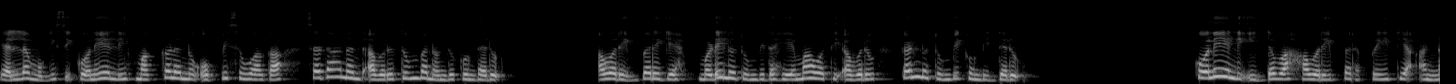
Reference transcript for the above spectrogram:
ಎಲ್ಲ ಮುಗಿಸಿ ಕೊನೆಯಲ್ಲಿ ಮಕ್ಕಳನ್ನು ಒಪ್ಪಿಸುವಾಗ ಸದಾನಂದ್ ಅವರು ತುಂಬ ನೊಂದುಕೊಂಡರು. ಅವರಿಬ್ಬರಿಗೆ ಮಡಿಲು ತುಂಬಿದ ಹೇಮಾವತಿ ಅವರು ಕಣ್ಣು ತುಂಬಿಕೊಂಡಿದ್ದರು. ಕೊನೆಯಲ್ಲಿ ಇದ್ದವ ಅವರಿಬ್ಬರ ಪ್ರೀತಿಯ ಅಣ್ಣ.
